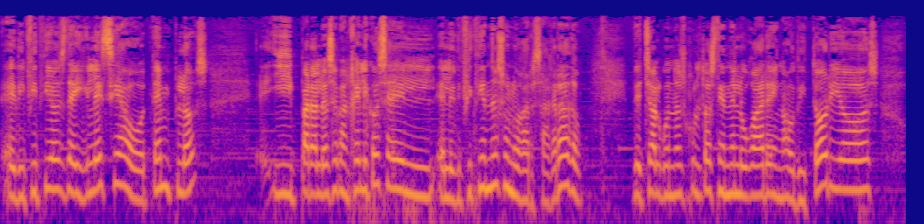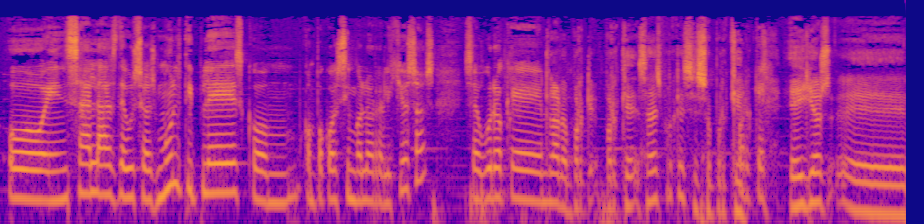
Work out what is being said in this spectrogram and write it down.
edificios de iglesia o templos, y para los evangélicos el, edificio no es un lugar sagrado. De hecho, algunos cultos tienen lugar en auditorios o en salas de usos múltiples con, pocos símbolos religiosos. Seguro que... Claro, porque, porque ¿sabes por qué es eso? Porque ellos, eh,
